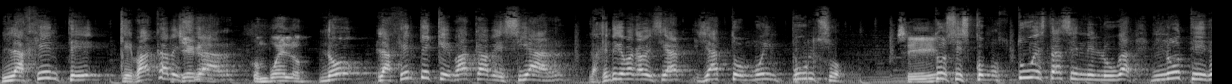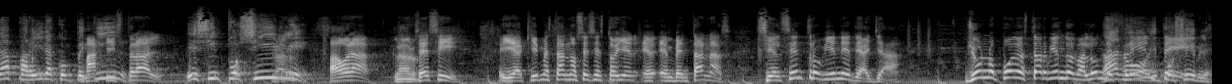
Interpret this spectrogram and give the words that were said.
La gente que va a cabecear, Llega con vuelo. no, la gente que va a cabecear, la gente que va a cabecear ya tomó impulso. Sí. Entonces, como tú estás en el lugar, no te da para ir a competir. Magistral. Es imposible. Ahora, Claro. Ceci, y aquí me está, no sé si estoy en, en- en ventanas. Si el centro viene de allá, yo no puedo estar viendo el balón de Ah, no, frente. imposible.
